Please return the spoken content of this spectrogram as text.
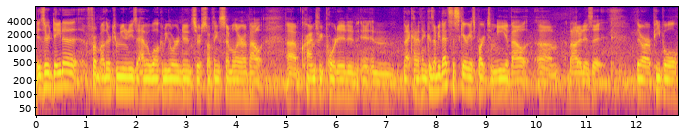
Is there data from other communities that have a welcoming ordinance or something similar about um, crimes reported and, and, and that kind of thing? Because I mean, that's the scariest part to me about um, about it is that there are people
